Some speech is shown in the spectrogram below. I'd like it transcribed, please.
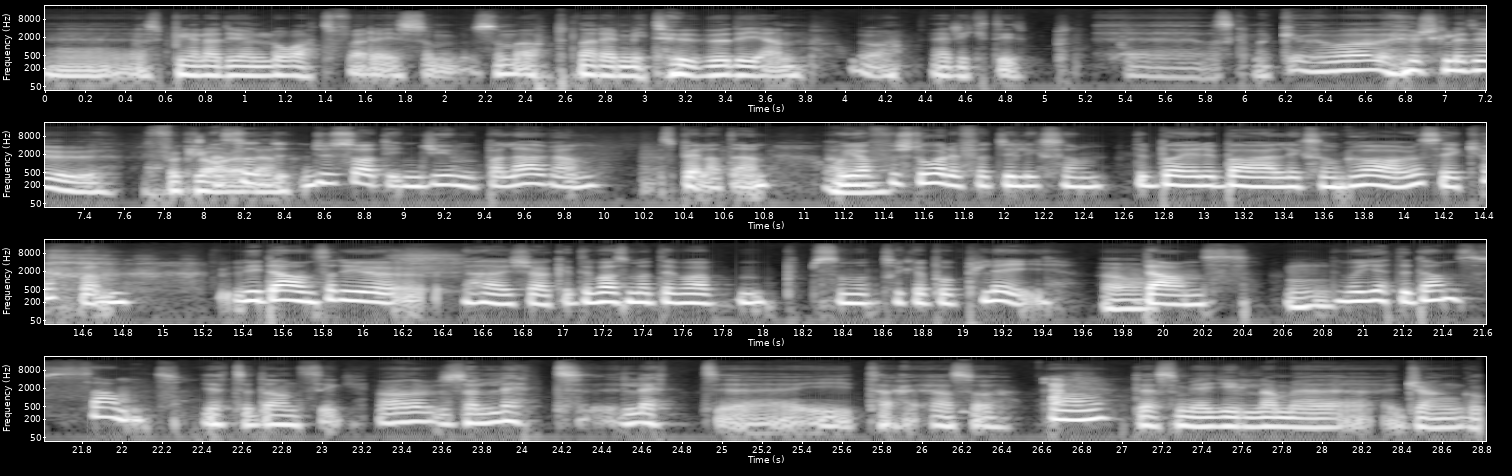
Eh, Jag spelade ju en låt för dig som, som öppnade mitt huvud igen. Då. En riktigt, eh, vad ska man, vad, hur skulle du förklara Alltså, den? du, du sa att din gympaläraren spelat den. Och Ja. jag förstår det för att det, liksom, det började bara liksom röra sig i kroppen. Vi dansade ju här i köket. Det var som att det var som att trycka på play. Ja. Dans. Mm. Det var jättedanssamt. Jättedansig. Ja, så lätt, lätt eh, i, alltså Ja. det som jag gillar med jungle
